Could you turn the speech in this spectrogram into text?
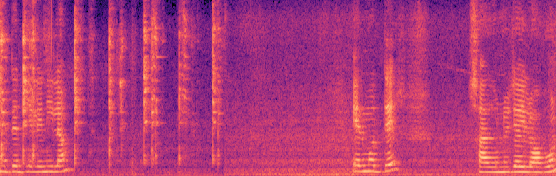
মধ্যে ঢেলে নিলাম। এর মধ্যে স্বাদ অনুযায়ী লবণ।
